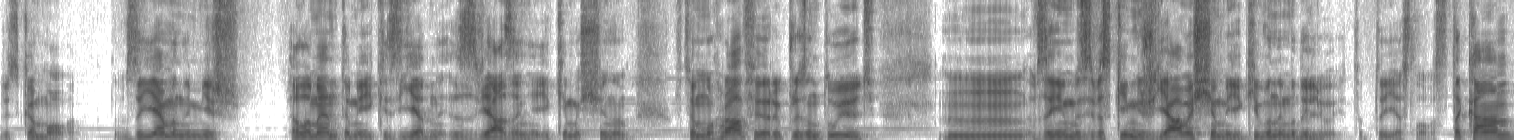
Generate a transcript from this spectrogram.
людська мова. Взаємини між елементами, які зв'язані якимось чином в цьому графі, репрезентують взаємозв'язки між явищами, які вони моделюють. Тобто є слово стакан.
